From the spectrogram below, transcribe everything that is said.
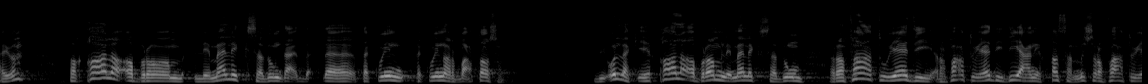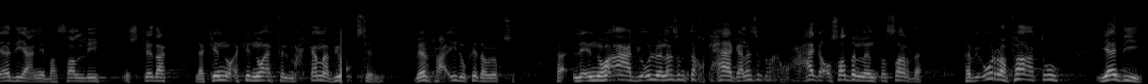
أيوه فقال أبرام لملك سدوم ده, ده, ده تكوين تكوين 14 بيقول لك إيه؟ قال أبرام لملك سدوم رفعت يدي رفعت يدي دي يعني قسم مش رفعت يدي يعني بصلي مش كده؟ لكنه اكنه واقف في المحكمة بيقسم بيرفع إيده كده ويقسم. فلانه هو قاعد يقول له لازم تاخد حاجة لازم تاخد حاجة قصاد الانتصار ده. فبيقول رفعت يدي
